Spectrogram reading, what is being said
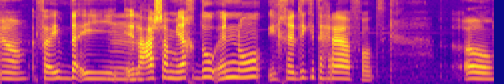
آه فيبدأ ي... مم. العشم ياخده إنه يخليكي تحرقي على الفاضي آه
